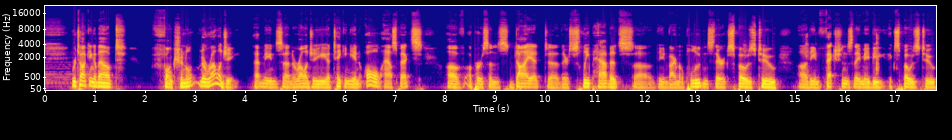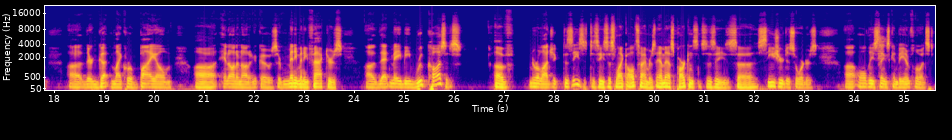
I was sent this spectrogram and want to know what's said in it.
We're talking about functional neurology. That means uh, neurology uh, taking in all aspects of a person's diet, uh, their sleep habits, uh, the environmental pollutants they're exposed to, uh, the infections they may be exposed to, uh, their gut microbiome, uh, and on and on it goes. There are many, many factors uh, that may be root causes of neurologic diseases, diseases like Alzheimer's, MS, Parkinson's disease, uh, seizure disorders. Uh, all these things can be influenced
